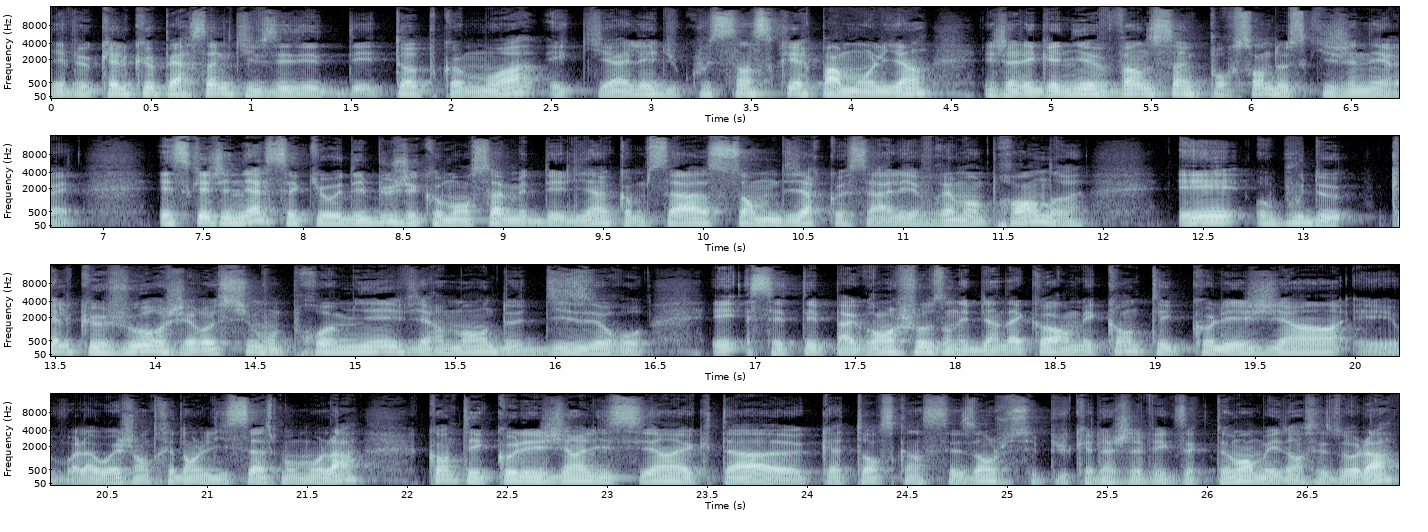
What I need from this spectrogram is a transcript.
il y avait quelques personnes qui faisaient des, des tops comme moi et qui allaient du coup s'inscrire par mon lien et j'allais gagner 25% de ce qu'ils généraient. Et ce qui est génial, c'est qu'au début, j'ai commencé à mettre des liens comme ça sans me dire que ça allait vraiment prendre. Et au bout de quelques jours, j'ai reçu mon premier virement de 10 euros. Et c'était pas grand chose, on est bien d'accord, mais quand t'es collégien, et voilà, ouais, j'entrais dans le lycée à ce moment-là, quand t'es collégien, lycéen et que t'as 14, 15, 16 ans, je sais plus quel âge j'avais exactement, mais dans ces eaux-là,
